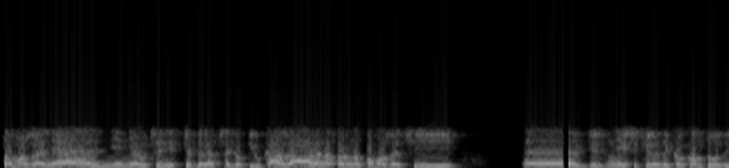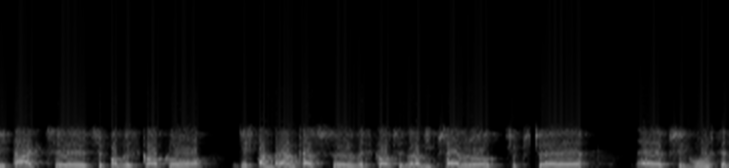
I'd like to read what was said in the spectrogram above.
to może nie, nie, nie uczyni z ciebie lepszego piłkarza, ale na pewno pomoże ci gdzieś zmniejszyć ryzyko kontuzji, tak? Czy, czy po wyskoku gdzieś tam bramkarz wyskoczy, zrobi przewrót, czy przy, e, przy główce,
